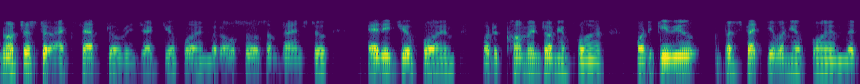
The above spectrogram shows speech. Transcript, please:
not just to accept or reject your poem, but also sometimes to edit your poem or to comment on your poem or to give you a perspective on your poem that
